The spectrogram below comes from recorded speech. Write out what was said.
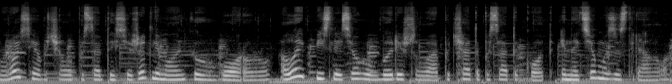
році я почала писати сюжет для маленького горору, але після цього вирішила почати писати код, і на цьому застрягла.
